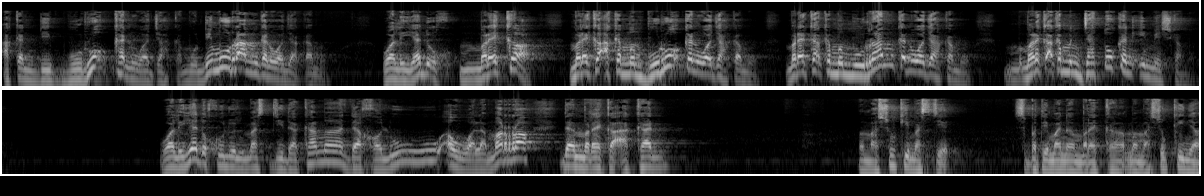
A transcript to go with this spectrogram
akan diburukkan wajah kamu dimuramkan wajah kamu. Waliyadu mereka mereka akan memburukkan wajah kamu. Mereka akan memuramkan wajah kamu. Mereka akan menjatuhkan image kamu. Waliyadkhulul masjida kama dakhaluhu awwala marrah dan mereka akan memasuki masjid seperti mana mereka memasukinya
